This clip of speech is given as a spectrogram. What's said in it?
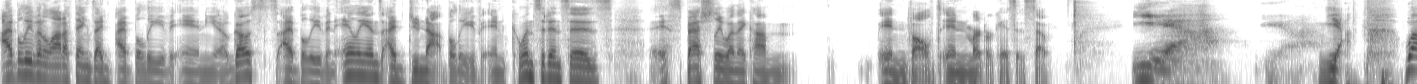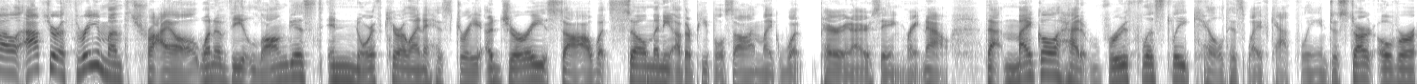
I believe in a lot of things. I I believe in, you know, ghosts. I believe in aliens. I do not believe in coincidences, especially when they come involved in murder cases. So, Yeah, yeah. yeah. Well, after a three month trial, one of the longest in North Carolina history, a jury saw what so many other people saw and like what Perry and I are seeing right now that Michael had ruthlessly killed his wife Kathleen to start over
